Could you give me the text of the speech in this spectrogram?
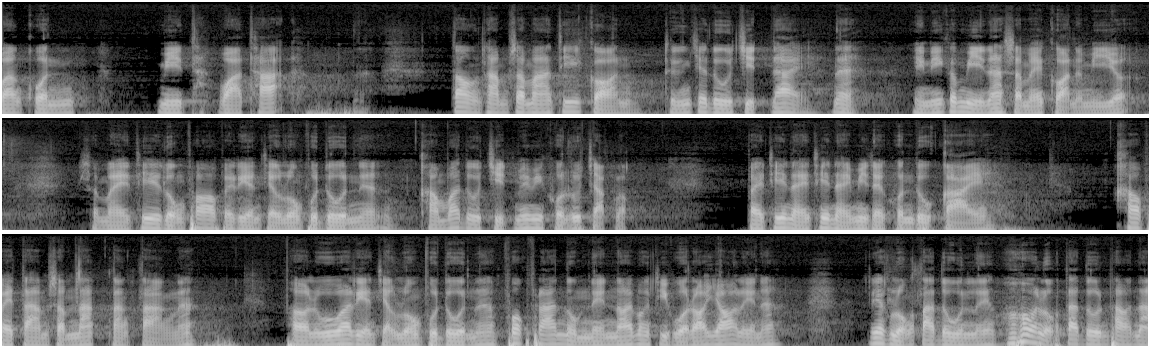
บางคนมีวาทะ ต้องทำสมาธิก่อนถึงจะดูจิตได้นะอย่างนี้ก็มีนะสมัยก่อนมีเยอะ สมัยที่หลวงพ่อไปเรียนจากหลวงปู่ดูลเนี่ยคำว่าดูจิตไม่มีคนรู้จักหรอก ไปที่ไหนที่ไหนมีแต่คนดูกาย เข้าไปตามสำนักต่างๆนะพอรู้ว่าเรียนจากหลวงปู่ดูลนะพวกพระหนุ่มเน้นน้อยบางทีหัวราะเยาะเลยนะเรียกหลวงตาดูลเลยเพราะหลวงตาดูลภาวนา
